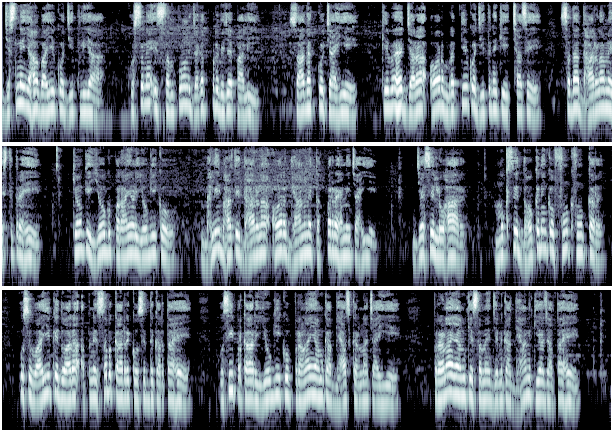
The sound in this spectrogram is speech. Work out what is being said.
जिसने यहाँ वायु को जीत लिया, उसने इस संपूर्ण जगत पर विजय पाली साधक को चाहिए कि वह जरा और मृत्यु को जीतने की इच्छा से सदा धारणा में स्थित रहे। क्योंकि योग परायण योगी को भली भांति धारणा और ध्यान में तत्पर रहनी चाहिए। जैसे लोहार, मुख से धोकने को फूंक फूंक कर उस वायु के द्वारा अपने सब कार्य को सिद्ध करता है, उसी प्रकार योगी को प्राणायाम का अभ्यास करना चाहिए। प्राणायाम के समय जिनका ध्यान किया जाता है,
